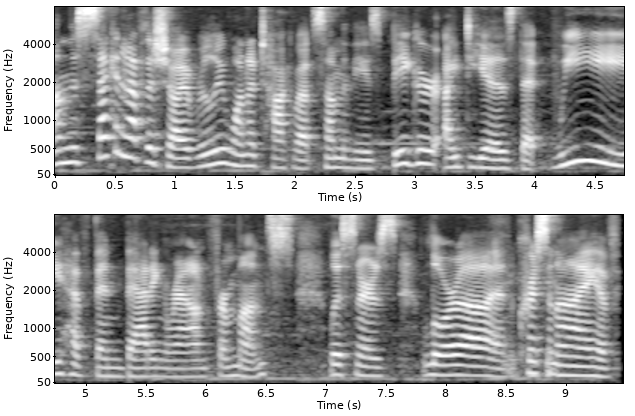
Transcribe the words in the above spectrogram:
on the second half of the show i really want to talk about some of these bigger ideas that we have been batting around for months. Listeners laura and chris and i have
